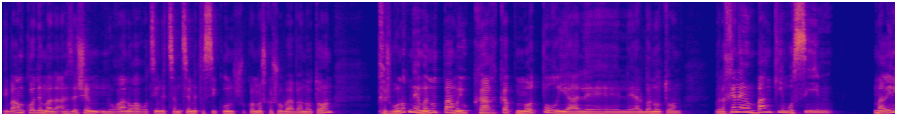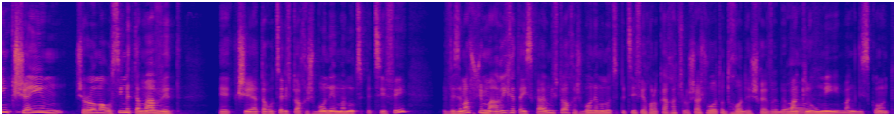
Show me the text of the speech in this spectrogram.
דיברנו קודם על, על זה שהם נורא נורא רוצים לצמצם את הסיכון כל מה שקשור בהלבנות הון. חשבונות נאמנות פעם היו קרקע מאוד פוריה להלבנות הון, ולכן היום בנקים עושים, מערימים קשיים, שלא לומר עושים את המוות, uh, כשאתה רוצה לפתוח חשבון נאמנות ספציפי. וזה משהו שמעריך את העסקה. היום לפתוח חשבון נאמנות ספציפי יכול לקחת שלושה שבועות עד חודש, חבר'ה, בבנק לאומי, בנק דיסקונט.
